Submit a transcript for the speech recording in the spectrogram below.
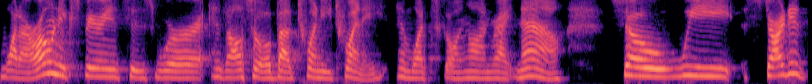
what our own experiences were and also about 2020 and what's going on right now so we started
